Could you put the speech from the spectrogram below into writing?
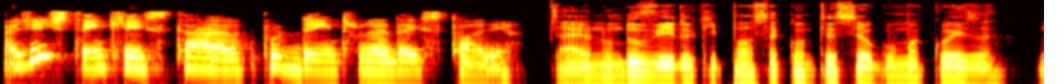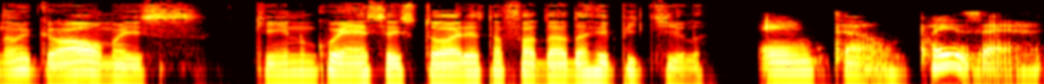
a gente tem que estar por dentro, né, da história. Ah, eu não duvido que possa acontecer alguma coisa, não igual, mas quem não conhece a história tá fadado a repeti-la. Então, pois é.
